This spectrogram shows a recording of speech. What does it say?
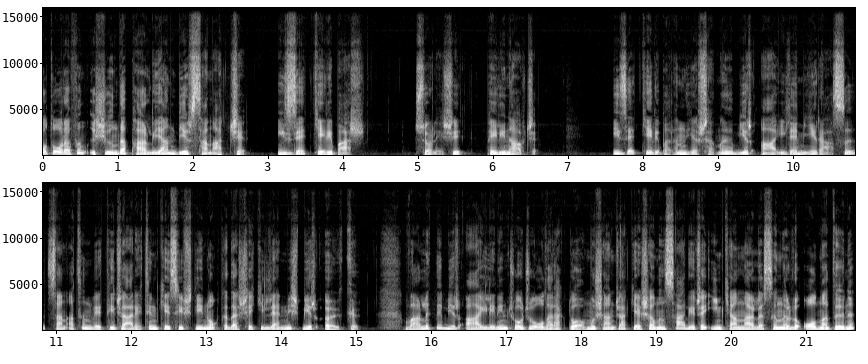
fotoğrafın ışığında parlayan bir sanatçı, İzzet Keribar. Söyleşi Pelin Avcı. İzzet Keribar'ın yaşamı bir aile mirası, sanatın ve ticaretin kesiştiği noktada şekillenmiş bir öykü. Varlıklı bir ailenin çocuğu olarak doğmuş ancak yaşamın sadece imkanlarla sınırlı olmadığını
